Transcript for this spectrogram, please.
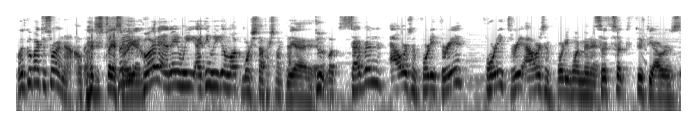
Let's go back to Sora now. Okay. Just play a So story you again. could, and then we, I think we unlock more stuff or something like that. Yeah, yeah. Dude, look, seven hours and forty-three. 43 hours and 41 minutes. So it took 50 hours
